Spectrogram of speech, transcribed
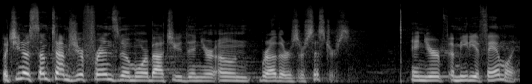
But you know, sometimes your friends know more about you than your own brothers or sisters in your immediate family,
